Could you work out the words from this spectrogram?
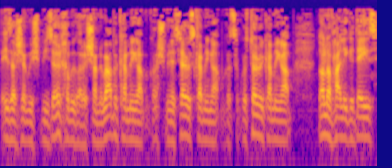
Be'ez Hashem, we should be Zocha, we've got a Shana Rabbah coming up, we've got Shmini Atzeres coming up, we've got Simchat Torah coming up, a lot of Heilige days.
